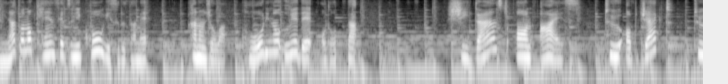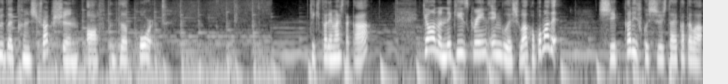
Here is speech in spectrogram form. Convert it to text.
港の建設に抗議するため彼女は氷の上で踊った She danced on ice to object to the construction of the port 聞き取れましたか？今日の Nikki's Green English はここまでしっかり復習したい方は、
